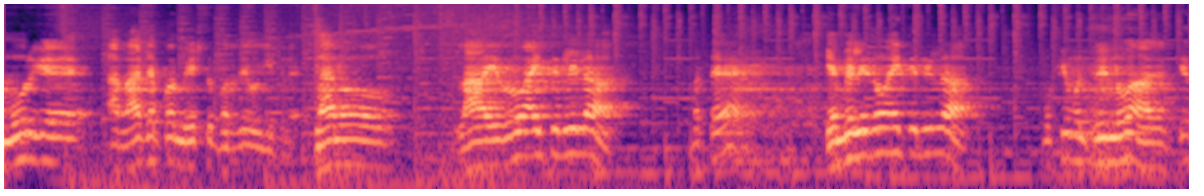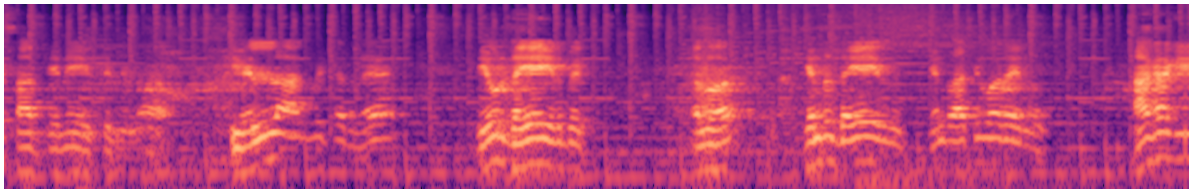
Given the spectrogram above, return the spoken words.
ನಮ್ಮೂರಿಗೆ ಆ ರಾಜಪ್ಪ ಮೇಷ್ಟ್ರು ಬರದೇ ಹೋಗಿದ್ರೆ ನಾನು ಲಾಯರು ಆಯ್ತಿರ್ಲಿಲ್ಲ, ಮತ್ತೆ ಎಂ ಎಲ್ ಎನೂ ಆಯ್ತಿರ್ಲಿಲ್ಲ, ಮುಖ್ಯಮಂತ್ರಿನೂ ಆಗಕ್ಕೆ ಸಾಧ್ಯನೇ ಇರ್ತಿರ್ಲಿಲ್ಲ. ಇವೆಲ್ಲ ಆಗ್ಬೇಕಾದ್ರೆ ದೇವ್ರ ದಯೆ ಇರಬೇಕು, ಅಲ್ವಾ? ಜನರ ದಯೆ ಇರಬೇಕು, ಜನರ ಆಶೀರ್ವಾದ ಇರಬೇಕು. ಹಾಗಾಗಿ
